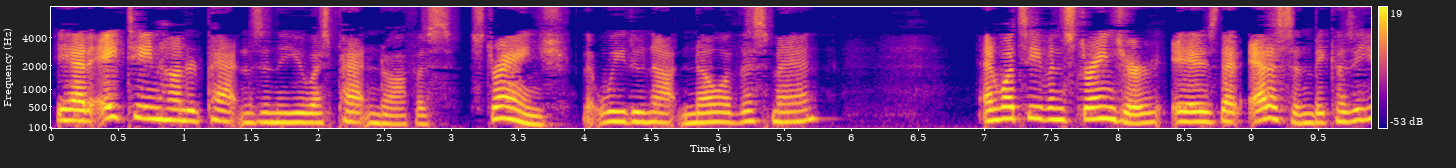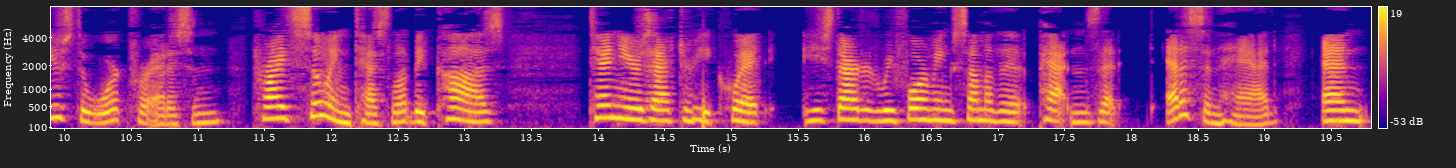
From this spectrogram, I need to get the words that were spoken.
He had 1,800 patents in the U.S. Patent Office. Strange that we do not know of this man. And what's even stranger is that Edison, because he used to work for Edison, tried suing Tesla because 10 years after he quit, he started reforming some of the patents that Edison had, and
